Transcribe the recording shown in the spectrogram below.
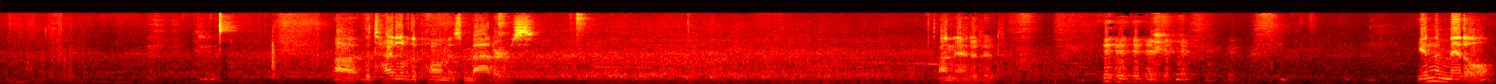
uh, the title of the poem is Matters. Unedited. In the middle,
